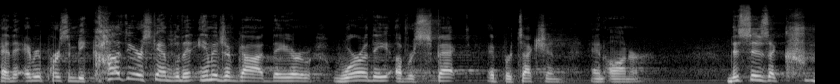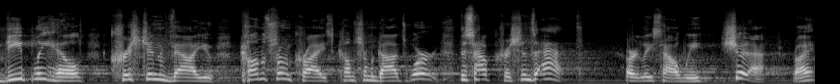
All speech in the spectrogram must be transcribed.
and that every person, because they are stamped with an image of God, they are worthy of respect and protection and honor. This is a deeply held Christian value, comes from Christ, comes from God's Word. This is how Christians act, or at least how we should act, right?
